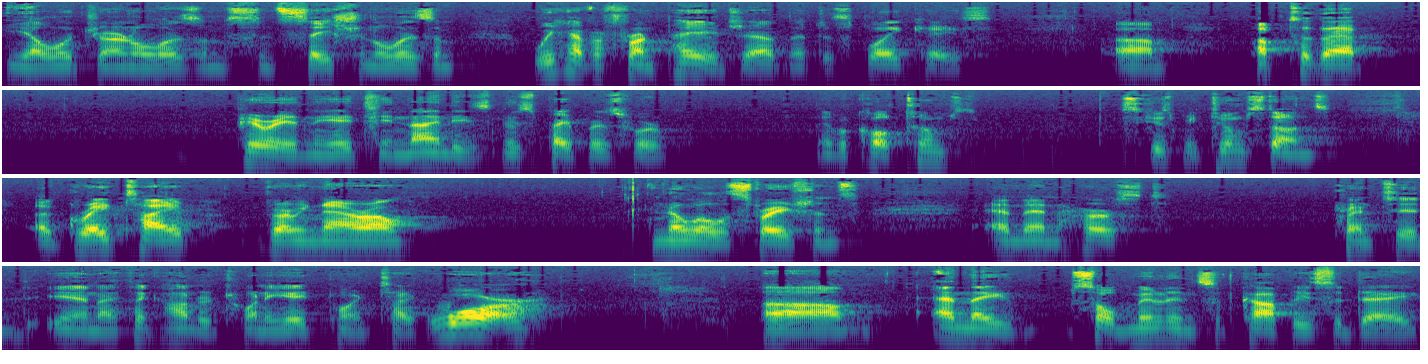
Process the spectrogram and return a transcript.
Yellow journalism, sensationalism. We have a front page out in the display case. Um, up to that period in the 1890s, newspapers were they were called tombs, excuse me, tombstones. A gray type, very narrow, no illustrations, and then Hearst printed in I think 128 point type war, um, and they sold millions of copies a day.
